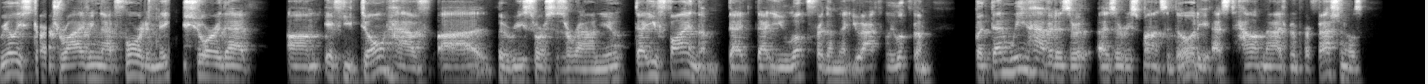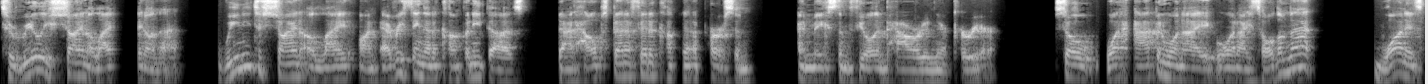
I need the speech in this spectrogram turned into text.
really start driving that forward and making sure that um, if you don't have uh, the resources around you, that you find them, that, that you look for them, that you actively look for them. But then we have it as a, as a responsibility as talent management professionals to really shine a light on that. We need to shine a light on everything that a company does that helps benefit a, a person and makes them feel empowered in their career. So what happened when I when I told them that? One is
